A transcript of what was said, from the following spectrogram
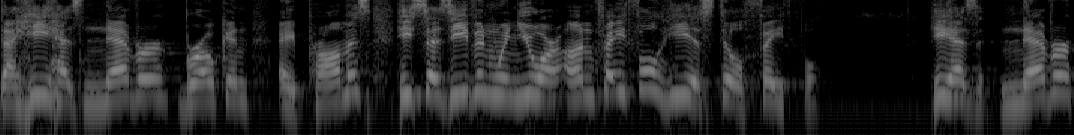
that he has never broken a promise. He says, even when you are unfaithful, he is still faithful. He has never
